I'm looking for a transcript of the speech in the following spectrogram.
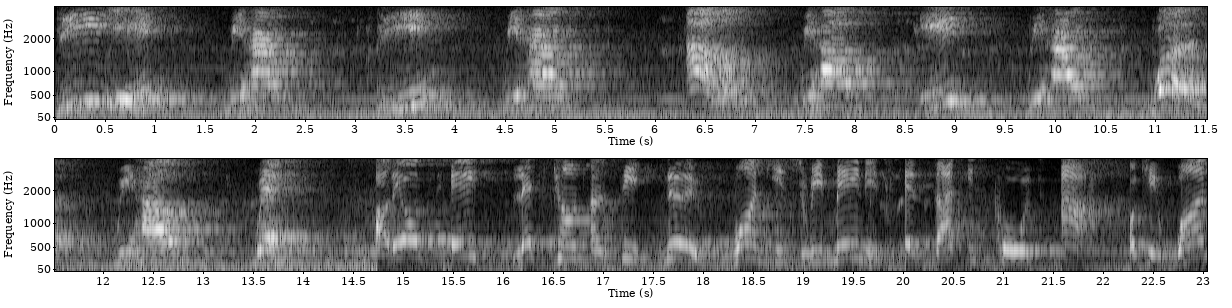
being, we have been, we have am, we have is, we have was, we have were. Are they all eight? Let's count and see. No, one is remaining, and that is called are. Okay, one,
